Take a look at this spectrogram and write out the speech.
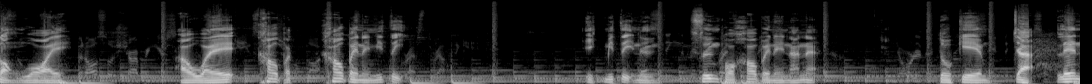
กล่องวอย เอาไว้เข้าปเข้าไปในมิติ อีกมิติหนึ่ง ซึ่งพอเข้าไปในนั้นน่ะตัวเกม จะเล่น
